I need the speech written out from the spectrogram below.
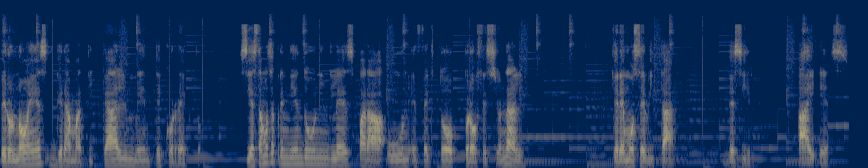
Pero no es gramaticalmente correcto. Si estamos aprendiendo un inglés para un efecto profesional, queremos evitar decir I is.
